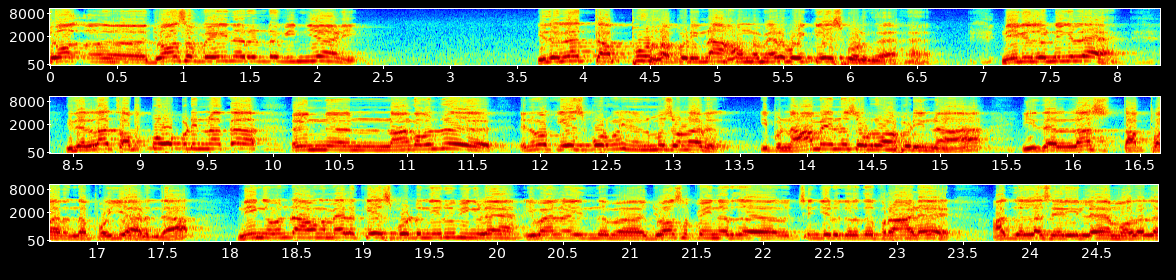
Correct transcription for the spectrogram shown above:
ஜோ ஜோசப் வெய்னர் என்ற விஞ்ஞானி. இதெல்லாம் தப்பு அப்படின்னா அவங்க மேலே போய் கேஸ் போடுங்க. நீங்கள் சொன்னீங்கல்ல? இதெல்லாம் தப்பு அப்படின்னாக்கா நாங்கள் வந்து என்னமோ கேஸ் போடுவோம் என்னமோ சொன்னார். இப்போ நாம் என்ன சொல்கிறோம் அப்படின்னா இதெல்லாம் தப்பாக இருந்தால் பொய்யா இருந்தால் நீங்க வந்து அவங்க மேல கேஸ் போட்டு நிரூபிங்களே இவன் இந்த ஜோசப் பைனர் செஞ்சிருக்கிறது ஃப்ராடு அதெல்லாம் சரியில்லை. முதல்ல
